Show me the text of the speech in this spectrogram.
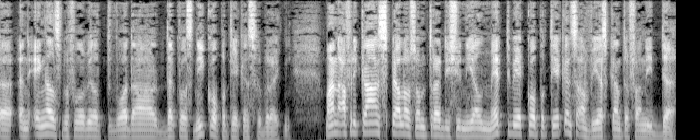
Uh, in Engels byvoorbeeld word daar dikwels nie koppeltekens gebruik nie. Maar in Afrikaans spel ons hom tradisioneel met twee koppeltekens aan weerskante van die de.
